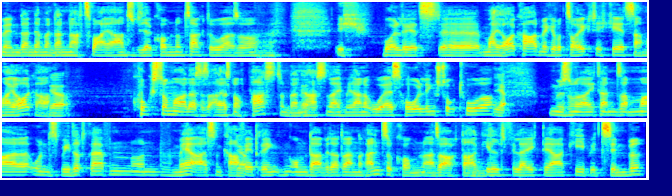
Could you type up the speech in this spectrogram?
wenn dann, wenn man dann nach zwei Jahren zu dir kommt und sagt, du, also ich wollte jetzt äh, Mallorca, habe mich überzeugt, ich gehe jetzt nach Mallorca. Ja. Guckst du mal, dass das alles noch passt und dann ja. hast du eigentlich mit einer US-Holding-Struktur ja. müssen wir eigentlich dann sagen wir mal uns wieder treffen und mehr als einen Kaffee ja. trinken, um da wieder dann ranzukommen. Also auch da mhm. gilt vielleicht der Keep it simple,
